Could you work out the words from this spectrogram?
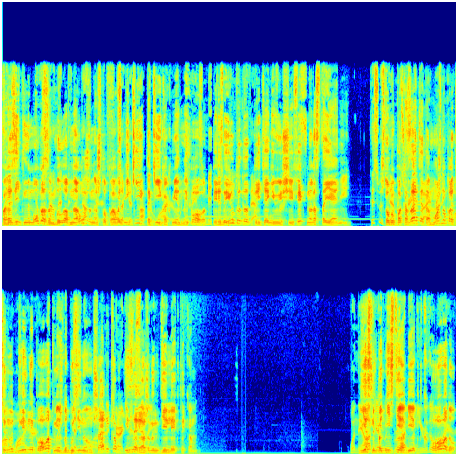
Поразительным образом было обнаружено, что проводники, такие как медный провод, передают этот притягивающий эффект на расстоянии. Чтобы показать это, можно протянуть длинный провод между бузиновым шариком и заряженным диэлектриком. Если поднести объект к проводу,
